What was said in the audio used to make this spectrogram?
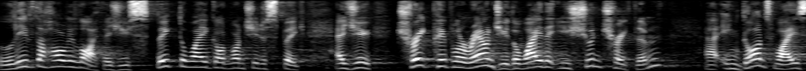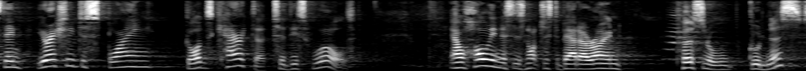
live the holy life, as you speak the way God wants you to speak, as you treat people around you the way that you should treat them uh, in God's ways, then you're actually displaying God's character to this world. Our holiness is not just about our own personal goodness,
